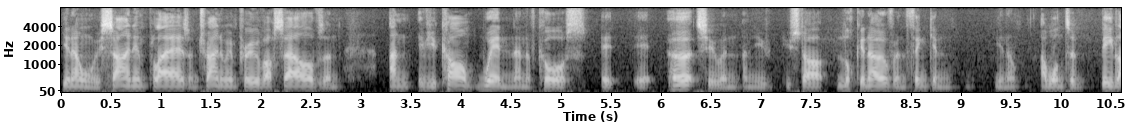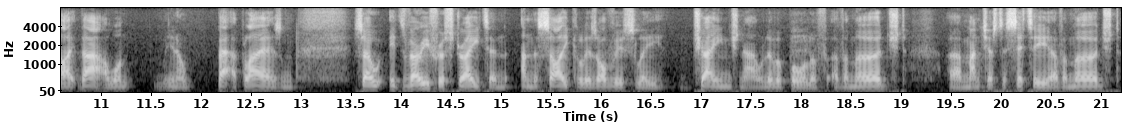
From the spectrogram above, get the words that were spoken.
you know when we're signing players and trying to improve ourselves and and if you can't win then of course it, it hurts you and, and you, you start looking over and thinking you know I want to be like that. I want you know better players. And so it's very frustrating and the cycle is obviously changed now. Liverpool have, have emerged. Uh, Manchester City have emerged,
